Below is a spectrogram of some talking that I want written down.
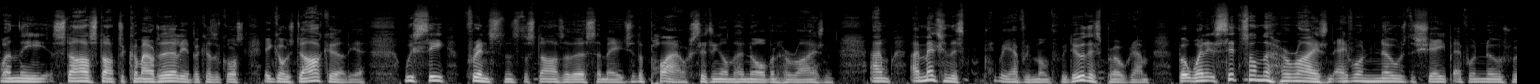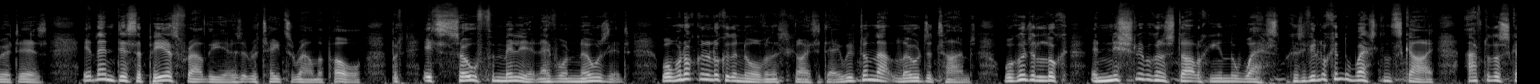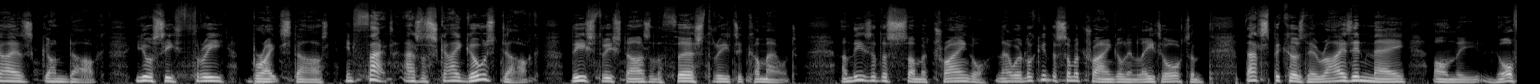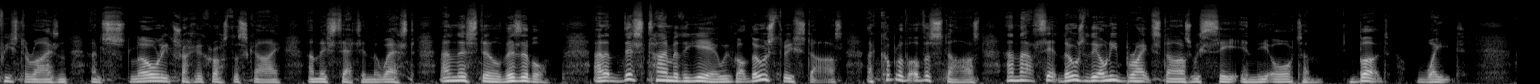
When the stars start to come out earlier, because of course it goes dark earlier, we see, for instance, the stars of Ursa Major, the plough, sitting on the northern horizon. And I mention this probably every month we do this program, but when it sits on the horizon, everyone knows the shape, everyone knows where it is. It then disappears throughout the year as it rotates around the pole, but it's so familiar and everyone knows it. Well, we're not going to look at the northern sky today. We've done that loads of times. We're going to look, initially, we're going to start looking in the west, because if you look in the western sky, after the sky has gone dark, you'll see three bright stars. In fact, as the sky goes dark, these three stars are the first three to come out. And these are the summer triangle. Now we're looking at the summer triangle in late autumn. That's because they rise in May on the northeast horizon and slowly track across the sky and they set in the west and they're still visible. And at this time of the year, we've got those three stars, a couple of other stars, and that's it. Those are the only bright stars we see in the autumn. But wait.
